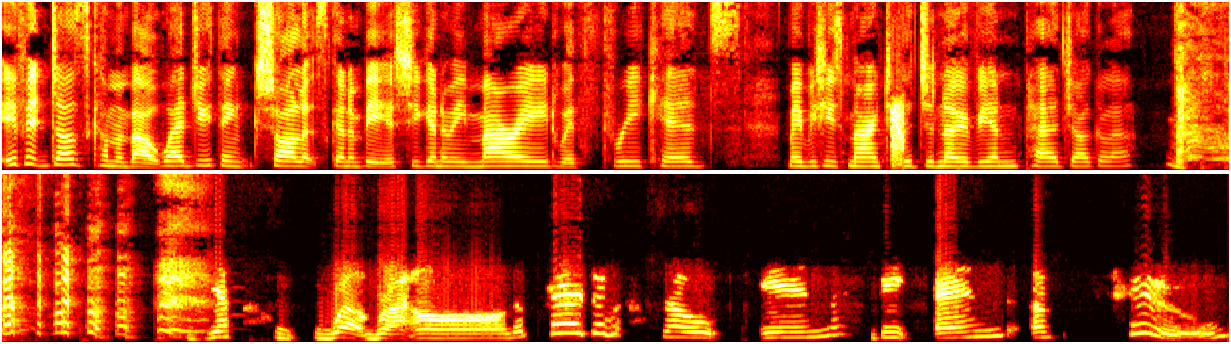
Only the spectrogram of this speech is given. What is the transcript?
if it does come about, where do you think Charlotte's going to be? Is she going to be married with three kids? Maybe she's married to the Genovian pear juggler. yes. Well, right. Oh, the pear juggler. So in the end of two,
